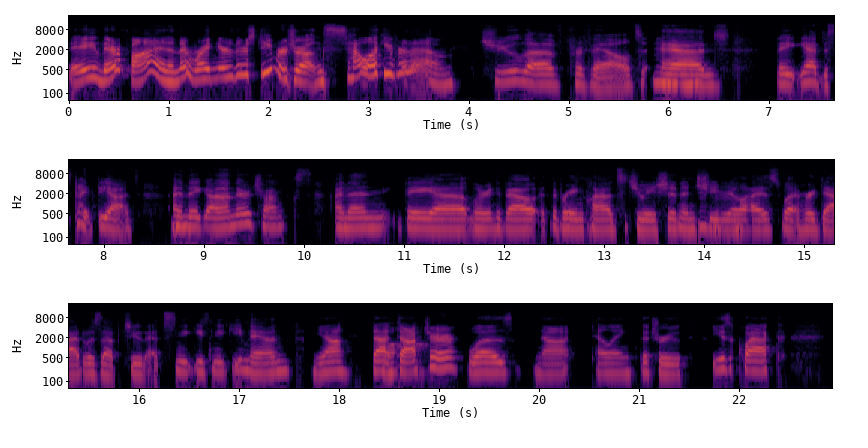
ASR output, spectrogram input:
they they're fine, and they're right near their steamer trunks. How lucky for them! True love prevailed, Mhm. and they yeah, despite the odds, and they got on their trunks and then they uh, learned about the brain cloud situation and she Mhm. realized what her dad was up to that sneaky sneaky man Yeah, that Wow. doctor was not telling the truth. He's a quack,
